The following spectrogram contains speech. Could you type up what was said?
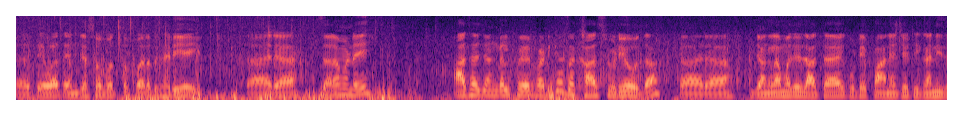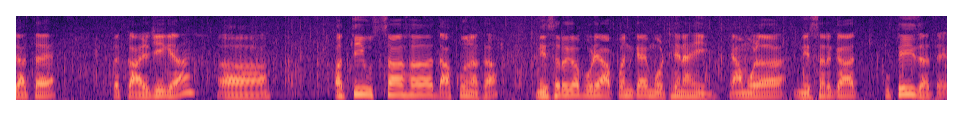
तर तेव्हा त्यांच्यासोबत तो परत घरी येईल. तर चला मंडळी आज हा जंगल फेरफाटक्याचा खास व्हिडिओ होता. तर जंगलामध्ये जात आहे कुठे पाण्याच्या ठिकाणी जात आहे तर काळजी घ्या. अति उत्साह दाखवू नका. निसर्गापुढे आपण काय मोठे नाही. त्यामुळं निसर्गात कुठेही जात आहे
